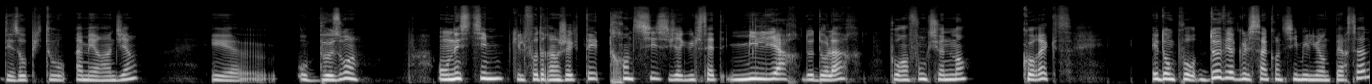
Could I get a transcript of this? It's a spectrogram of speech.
des hôpitaux amérindiens et euh, aux besoins on estime qu'il faudrait injecter 36,7 milliards de dollars pour un fonctionnement correct. Et donc pour 2,56 millions de personnes,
